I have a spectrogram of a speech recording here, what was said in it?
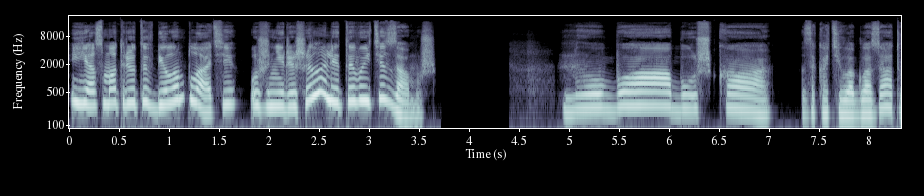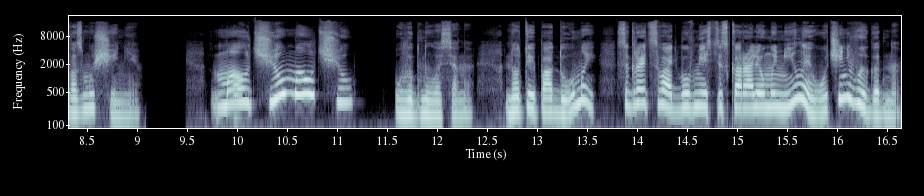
«Я смотрю, ты в белом платье. Уж не решила ли ты выйти замуж?» «Ну, бабушка!» — закатила глаза от возмущения. «Молчу, молчу», — улыбнулась она. «Но ты подумай, сыграть свадьбу вместе с королем и Милой очень выгодно».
